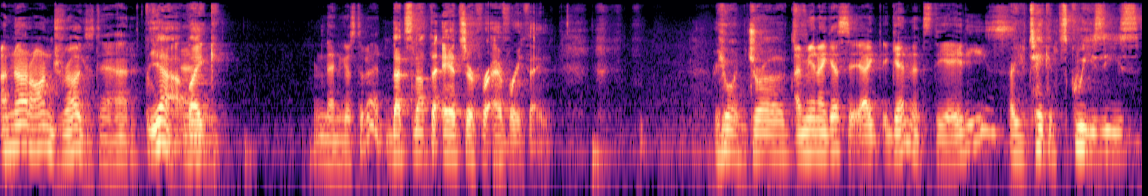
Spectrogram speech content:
I'm not on drugs, Dad. yeah, And- like, and then he goes to bed. that's not the answer for everything. Are you on drugs? I mean, I guess again, it's the '80s. Are you taking squeezies?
